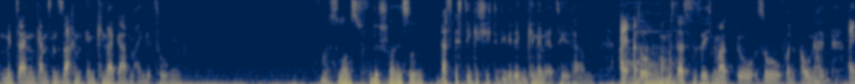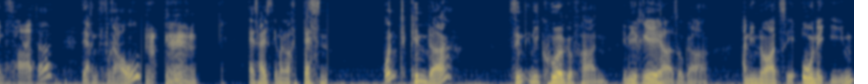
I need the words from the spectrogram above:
mit seinen ganzen Sachen in den Kindergarten eingezogen. Was laberst du für eine Scheiße? Das ist die Geschichte, die wir den Kindern erzählt haben. Ein, also man muss das sich nochmal so, so von Augen halten. Ein Vater, deren Frau, es heißt immer noch dessen, und Kinder sind in die Kur gefahren, in die Reha sogar, an die Nordsee, ohne ihn.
